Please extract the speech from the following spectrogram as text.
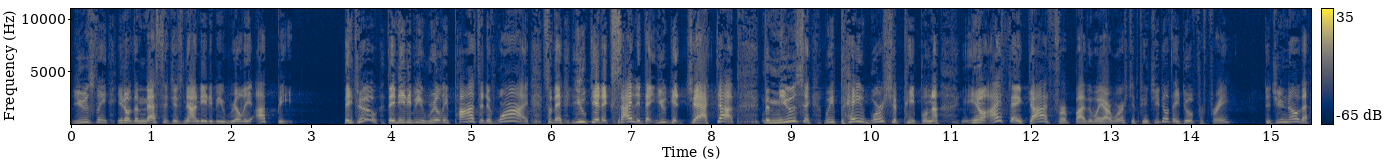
usually, you know, the messages now need to be really upbeat. They do. They need to be really positive. Why? So that you get excited, that you get jacked up. The music, we pay worship people now. You know, I thank God for, by the way, our worship teams. You know they do it for free? Did you know that?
